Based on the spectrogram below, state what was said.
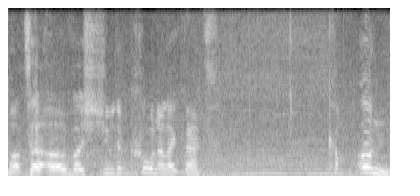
not to overshoot a corner like that. Come on!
